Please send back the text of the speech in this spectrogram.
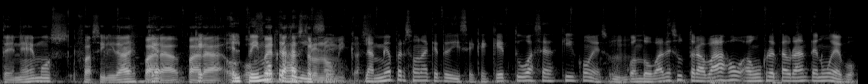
Tenemos facilidades para, para ofertas astronómicas. la misma persona que te dice que qué tú haces aquí con eso, cuando va de su trabajo a un restaurante nuevo,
